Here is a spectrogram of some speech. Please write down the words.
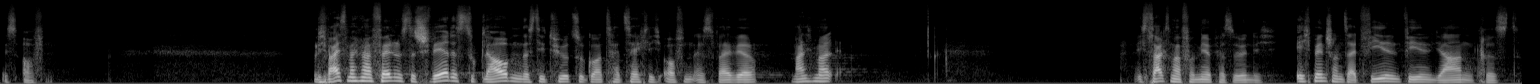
ist offen. Und ich weiß, manchmal fällt uns das schwer, das zu glauben, dass die Tür zu Gott tatsächlich offen ist, weil wir manchmal, ich sage es mal von mir persönlich, ich bin schon seit vielen, vielen Jahren Christ.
